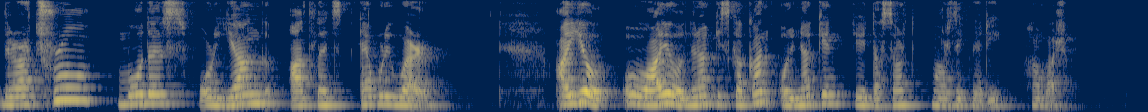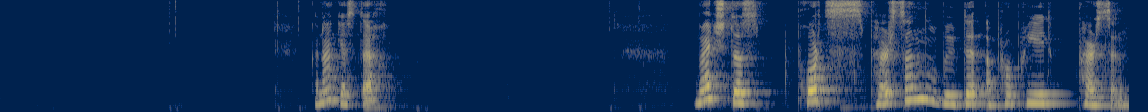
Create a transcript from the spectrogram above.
there are true models for young athletes everywhere. Այո, օ, այո, նրանք իսկական օրինակ են երիտասարդ մարզիկների համար։ Գնանք այստեղ։ Match the sports person with the appropriate person։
